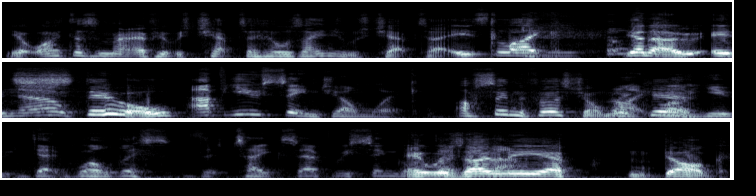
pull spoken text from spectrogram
Yeah, well, it doesn't matter if it was chapter Hell's Angels chapter. It's like, you know, it's No. still. Have you seen John Wick? I've seen the first John Wick, Right. yeah. Well, you. Well, this that takes every single. it was only a dog.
